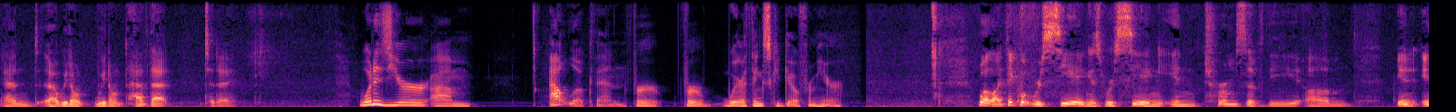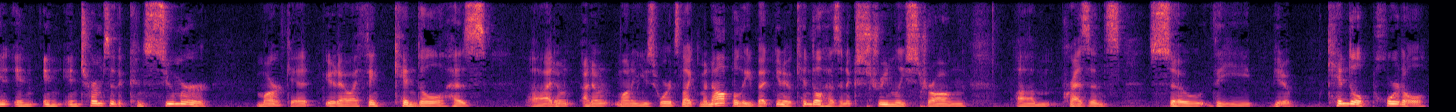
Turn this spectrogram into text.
And uh, we don't we don't have that today. What is your um, outlook then for for where things could go from here? Well, I think what we're seeing is we're seeing in terms of the um, in, in, in, in terms of the consumer market. You know, I think Kindle has. Uh, I don't I don't want to use words like monopoly, but you know, Kindle has an extremely strong um, presence. So the you know Kindle portal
